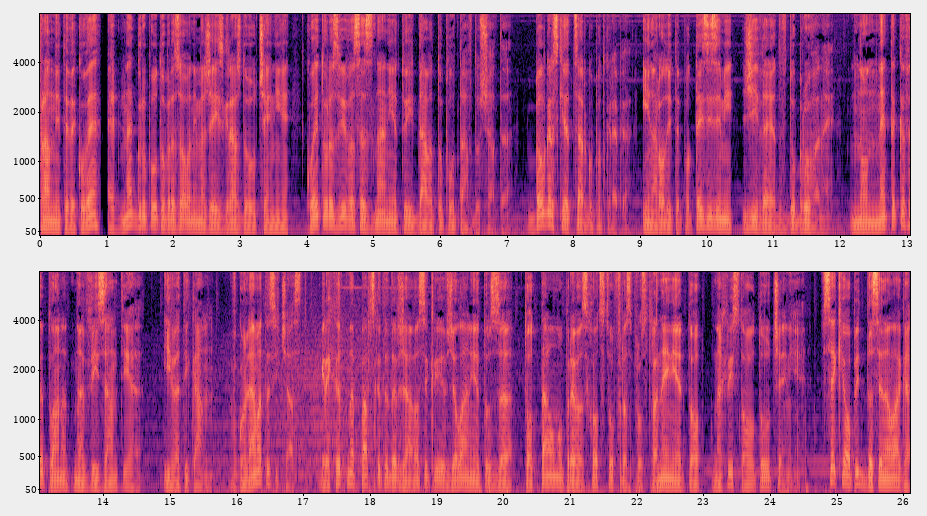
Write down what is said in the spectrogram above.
В ранните векове една група от образовани мъже изгражда учение, което развива съзнанието и дава топлота в душата. Българският цар го подкрепя и народите по тези земи живеят в добруване. Но не такъв е планът на Византия и Ватикан. В голямата си част грехът на папската държава се крие в желанието за тотално превъзходство в разпространението на Христовото учение. Всеки опит да се налага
